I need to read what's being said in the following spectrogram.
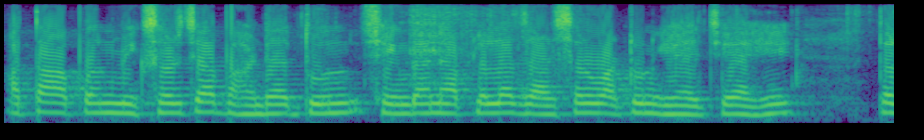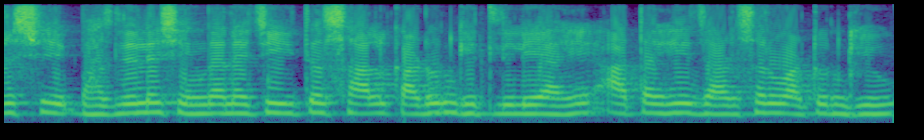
आता आपण मिक्सरच्या भांड्यातून शेंगदाणे आपल्याला जाडसर वाटून घ्यायचे आहे तर शे भाजलेल्या शेंगदाण्याची इथं साल काढून घेतलेली आहे आता हे जाडसर वाटून घेऊ.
